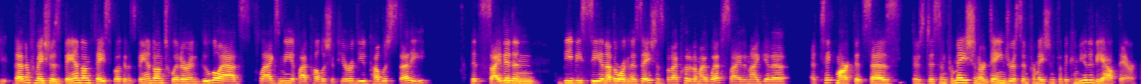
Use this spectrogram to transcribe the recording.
you, that information is banned on Facebook and it's banned on Twitter, and Google Ads flags me if I publish a peer-reviewed published study that's cited in BBC and other organizations, but I put it on my website and I get a, a tick mark that says there's disinformation or dangerous information for the community out there.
